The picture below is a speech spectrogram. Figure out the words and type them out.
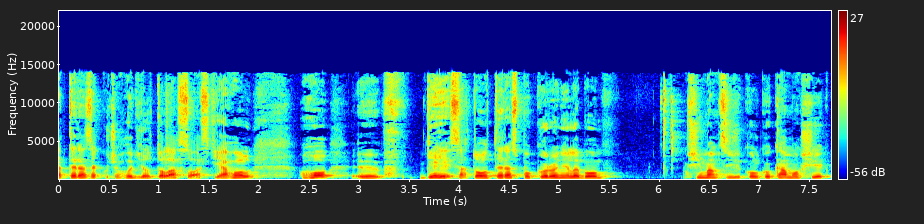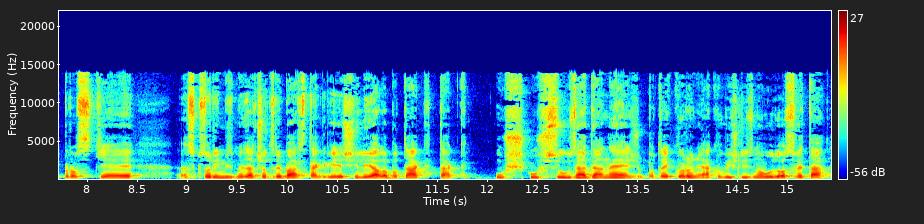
a teraz akože hodil to laso a stiahol ho. E, deje sa to teraz po korone, lebo všímam si, že koľko kamošiek proste, s ktorými sme za čo treba tak riešili alebo tak, tak už, už sú zadané, že po tej korone ako vyšli znovu do sveta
